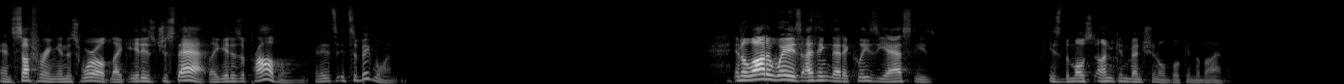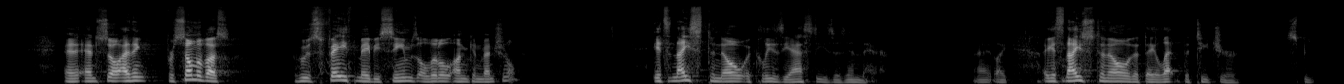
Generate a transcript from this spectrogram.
and suffering in this world, like, it is just that. Like, it is a problem, and it's, it's a big one. In a lot of ways, I think that Ecclesiastes is the most unconventional book in the Bible. And, and so I think for some of us whose faith maybe seems a little unconventional, it's nice to know Ecclesiastes is in there. Right? Like, it's nice to know that they let the teacher speak.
